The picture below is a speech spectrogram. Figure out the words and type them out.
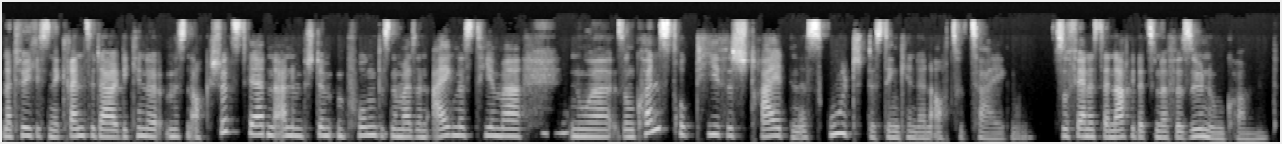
natürlich ist eine Grenze da, die Kinder müssen auch geschützt werden an einem bestimmten Punkt. Das ist nochmal so ein eigenes Thema. Mhm. Nur so ein konstruktives Streiten ist gut, das den Kindern auch zu zeigen sofern es danach wieder zu einer Versöhnung kommt.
